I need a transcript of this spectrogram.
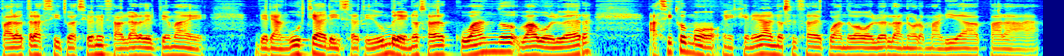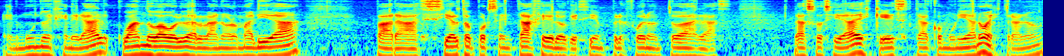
para otras situaciones hablar del tema de, de la angustia, de la incertidumbre, de no saber cuándo va a volver Así como en general no se sabe cuándo va a volver la normalidad para el mundo en general, cuándo va a volver la normalidad para cierto porcentaje de lo que siempre fueron todas las, las sociedades, que es la comunidad nuestra, ¿no?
